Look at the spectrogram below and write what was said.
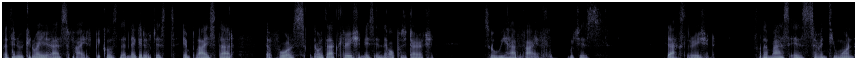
but then we can write it as 5 because the negative just implies that the force or the acceleration is in the opposite direction. So we have 5, which is the acceleration. So the mass is 71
